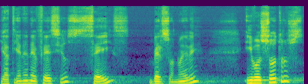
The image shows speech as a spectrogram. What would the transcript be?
Ya tienen Efesios 6, verso 9. Y vosotros,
